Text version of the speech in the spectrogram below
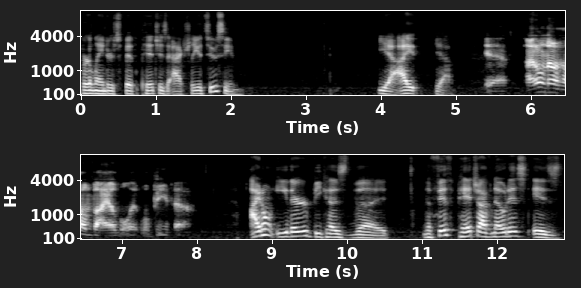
Verlander's fifth pitch is actually a two seam. Yeah, I yeah. Yeah. I don't know how viable it will be though. I don't either because the the fifth pitch I've noticed is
